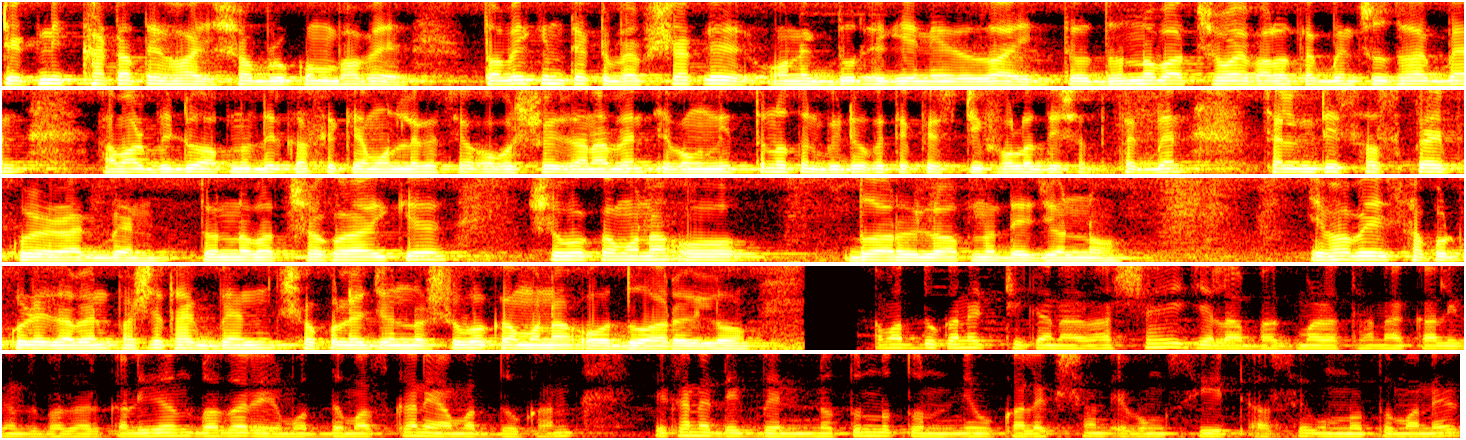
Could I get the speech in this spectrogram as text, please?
টেকনিক খাটাতে হয় সব রকমভাবে। তবে কিন্তু একটা ব্যবসাকে অনেক দূর এগিয়ে নিয়ে যায়। তো ধন্যবাদ সবাই, ভালো থাকবেন, সুস্থ থাকবেন। আমার ভিডিও আপনাদের কাছে কেমন লেগেছে অবশ্যই জানাবেন এবং নিত্য নতুন ভিডিও পেতে পেজটি ফলো দিয়ে সাথে থাকবেন। চ্যানেলটি সাবস্ক্রাইব করে রাখবেন। ধন্যবাদ সবাইকে, শুভকামনা ও দোয়া রইল আপনাদের জন্য। এভাবেই সাপোর্ট করে যাবেন, পাশে থাকবেন। সকলের জন্য শুভকামনা ও দোয়া রইল। আমার দোকানের ঠিকানা রাজশাহী জেলা, বাগমারা থানা, কালীগঞ্জ বাজার। কালীগঞ্জ বাজারের মধ্যে মাঝখানে আমার দোকান। এখানে দেখবেন নতুন নতুন নিউ কালেকশন এবং সিট আছে, উন্নত মানের।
